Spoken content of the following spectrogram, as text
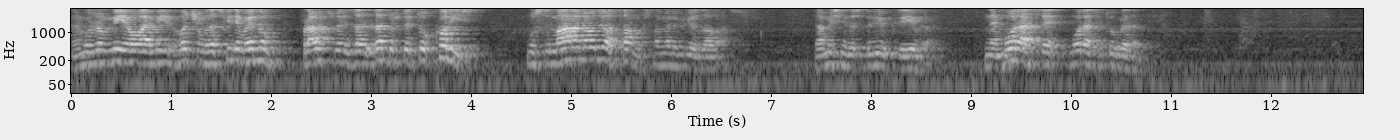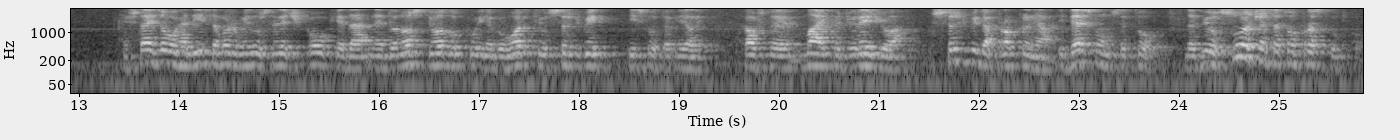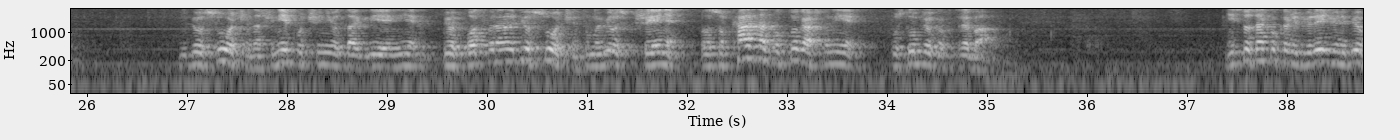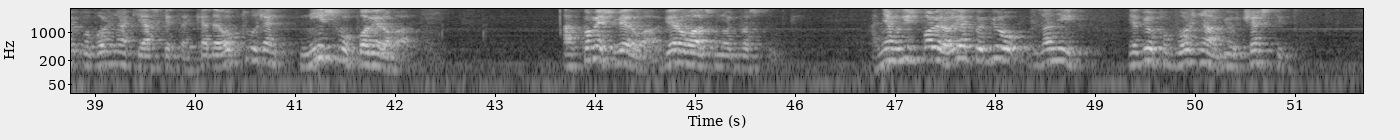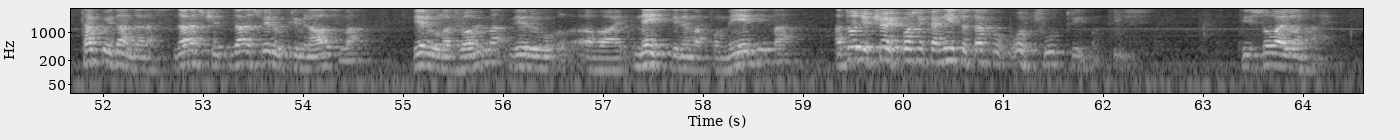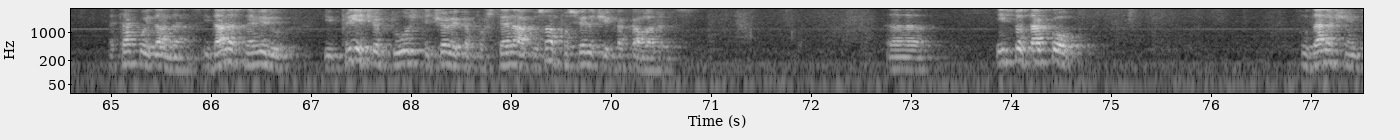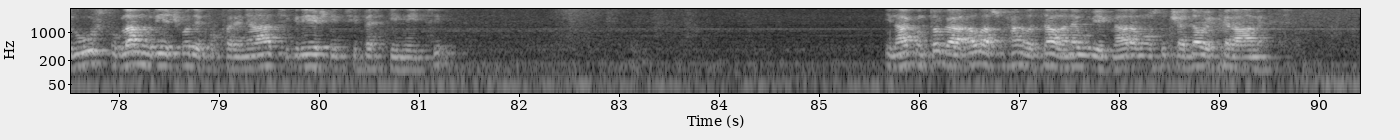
Ne možemo mi, ovaj, mi hoćemo da svidimo jednu pravicu zato što je to korist. Muslimana ne ode, a tamo što mene briga za vas. Ja mislim da ste vi u krivu. Ne, mora se, mora se to gledati. I šta iz ovog hadisa možemo izvući sljedeći pouke da ne donositi odluku i ne govoriti u srđbi isto tako, jeli, kao što je majka Đuređova u srđbi ga proklinja i desilo mu se to da je bio suočen sa tom prostutkom. Je bio suočen, znači nije počinio taj grije, nije bio potvoren, ali je bio suočen, to mu je bilo iskušenje, odnosno kazna zbog toga što nije postupio kako treba. Isto tako, kaže Đuređu, je bio pobožnjak i asketa i kada je optužen, nisu mu povjerovali. A kome su vjerovali? Vjerovali su noj prostitutki. A njemu nisu povjerovali, iako je bio za njih, je bio pobožnjak, bio čestit. Tako i dan danas. Danas, će, danas vjeruju kriminalcima, vjeruju lažovima, vjeruju ovaj, neistinama po medijima, a dođe čovjek, počne kada nije to tako, o čuti, ti si, ti si ovaj ili onaj. E tako i dan danas. I danas ne vjeruju, i prije će optužiti čovjeka poštena, ako sam posvjedoči kakav lažac. E, Isto tako, u današnjem društvu glavnu riječ vode pokvarenjaci, griješnici, bestidnici. I nakon toga Allah subhanahu wa ta'ala ne uvijek, naravno u slučaju, dao je keramet.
